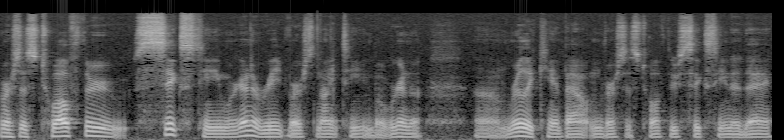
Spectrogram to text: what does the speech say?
verses 12 through 16. We're going to read verse 19, but we're going to um, really camp out in verses 12 through 16 today,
